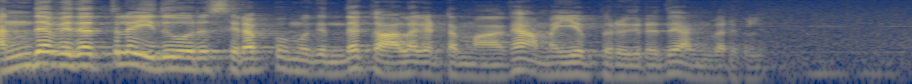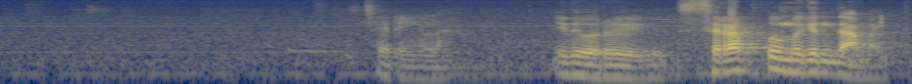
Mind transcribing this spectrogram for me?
அந்த விதத்தில் இது ஒரு சிறப்பு மிகுந்த காலகட்டமாக அமையப்பெறுகிறது அன்பர்களே. சரிங்களா? இது ஒரு சிறப்பு மிகுந்த அமைப்பு.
